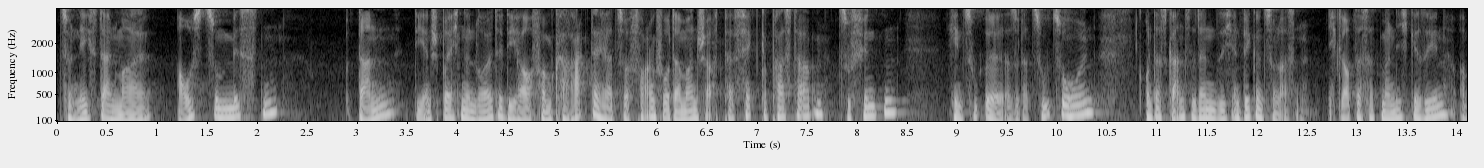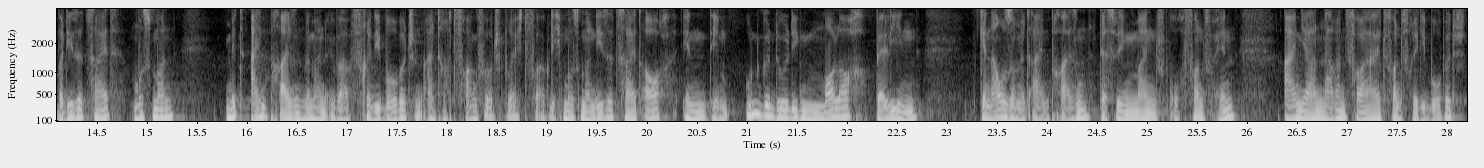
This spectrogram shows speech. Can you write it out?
zunächst einmal auszumisten, dann die entsprechenden Leute, die auch vom Charakter her zur Frankfurter Mannschaft perfekt gepasst haben, zu finden, hinzu, äh, also dazu zu holen und das Ganze dann sich entwickeln zu lassen. Ich glaube, das hat man nicht gesehen, aber diese Zeit muss man mit einpreisen, wenn man über Freddy Bobic und Eintracht Frankfurt spricht. Folglich muss man diese Zeit auch in dem ungeduldigen Moloch Berlin genauso mit einpreisen. Deswegen mein Spruch von vorhin, ein Jahr Narrenfreiheit von Freddy Bobic,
